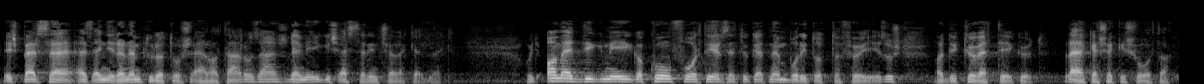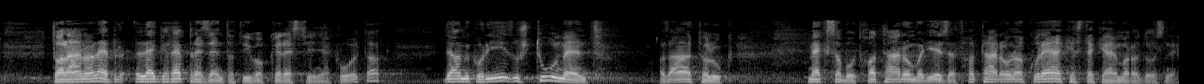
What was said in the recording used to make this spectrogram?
És persze ez ennyire nem tudatos elhatározás, de mégis ezt szerint cselekednek. Hogy ameddig még a komfort érzetüket nem borította föl Jézus, addig követték őt. Lelkesek is voltak talán a legreprezentatívabb keresztények voltak, de amikor Jézus túlment az általuk megszabott határon, vagy érzett határon, akkor elkezdtek elmaradozni,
